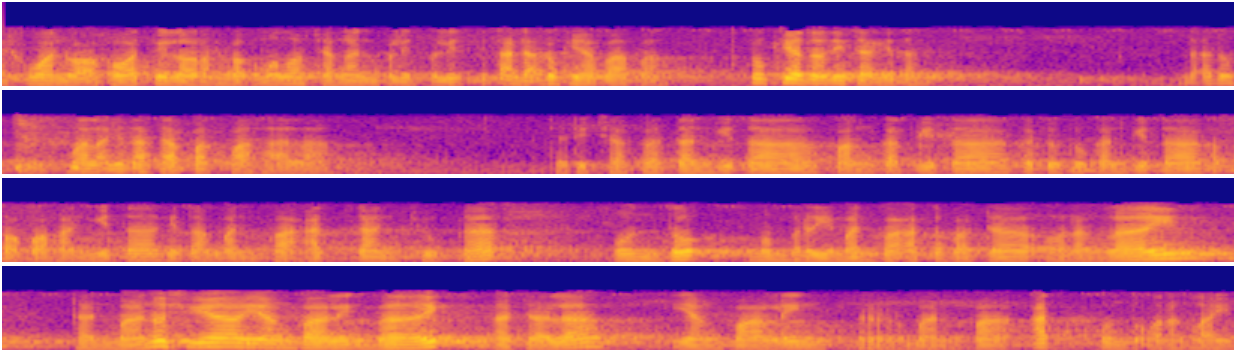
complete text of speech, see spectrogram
ikhwan wa akhwat rahimakumullah, jangan pelit-pelit. Kita tidak rugi apa-apa. Rugi atau tidak kita? Tidak rugi, malah kita dapat pahala. Jadi jabatan kita, pangkat kita, kedudukan kita, ketokohan kita kita manfaatkan juga untuk memberi manfaat kepada orang lain dan manusia yang paling baik adalah yang paling bermanfaat untuk orang lain.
